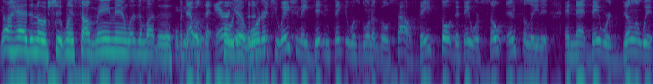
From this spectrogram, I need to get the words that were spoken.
Y'all had to know if shit went south. Main man wasn't about to. But that was the arrogance of the water. situation. They didn't think it was going to go south. They thought that they were so insulated and that they were dealing with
